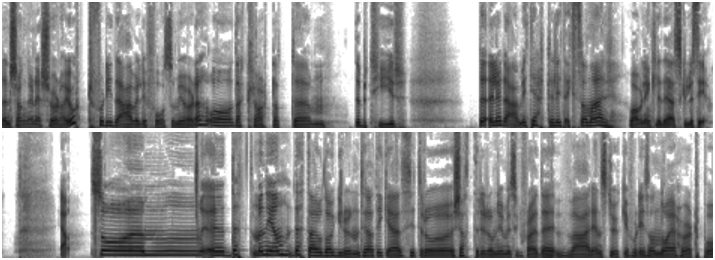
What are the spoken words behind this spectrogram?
den sjangeren jeg sjøl har gjort, fordi det er veldig få som gjør det, og det er klart at um, det betyr det, Eller det er mitt hjerte litt ekstra nær, var vel egentlig det jeg skulle si. Ja, så um, det, Men igjen, dette er jo da grunnen til at ikke jeg sitter og tjatrer om New Music Friday hver eneste uke, fordi sånn, nå har jeg hørt på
